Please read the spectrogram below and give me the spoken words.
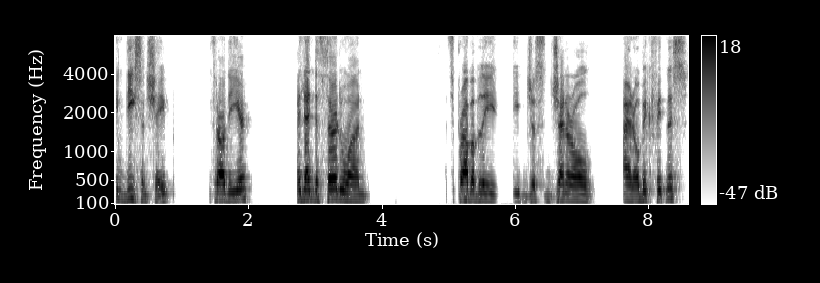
in decent shape throughout the year. And then the third one it's probably just general aerobic fitness.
